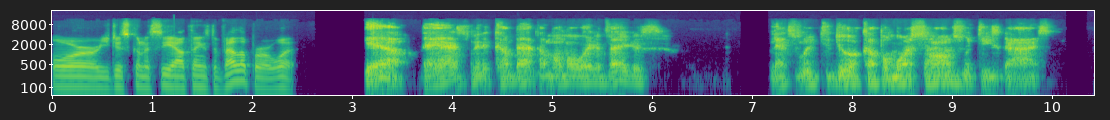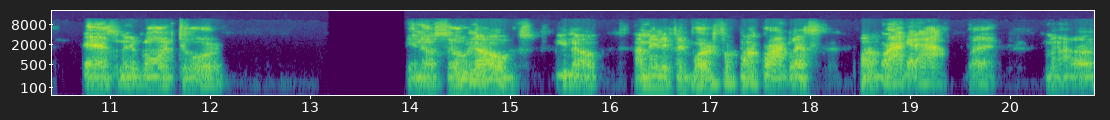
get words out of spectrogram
or are you just going to see how things develop, or what? Yeah, they asked me to come back. I'm on my way to Vegas next week to do a couple more songs with these guys. They asked me to go on tour. You know, so who knows? You know, I mean, if it works for punk rock, let's punk rock it out. But my uh,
